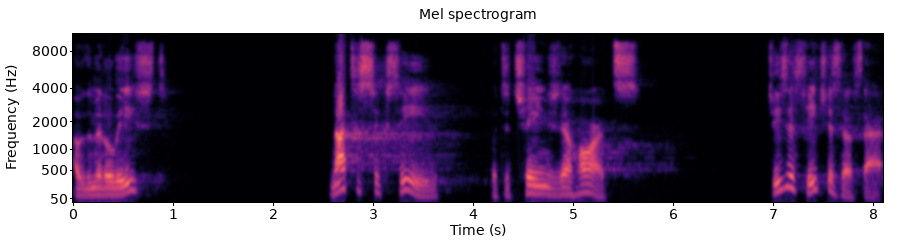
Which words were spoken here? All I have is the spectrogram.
of the Middle East? Not to succeed, but to change their hearts. Jesus teaches us that.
